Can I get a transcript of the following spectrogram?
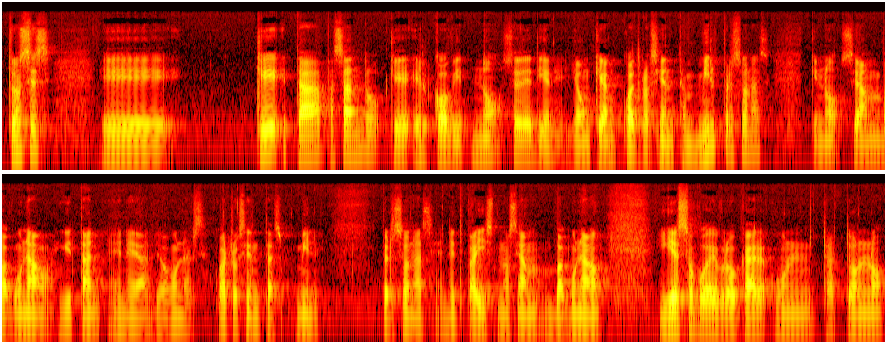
Entonces, eh, ¿qué está pasando? Que el COVID no se detiene y aún quedan 400.000 personas que no se han vacunado y que están en edad de vacunarse. 400.000 personas en este país no se han vacunado y eso puede provocar un trastorno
